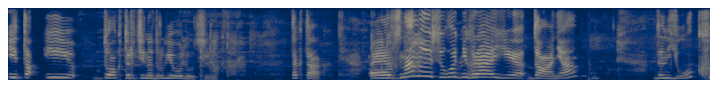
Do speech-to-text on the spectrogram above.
і, та, і доктор ті на другій еволюції. Так, так. Е, з нами сьогодні грає Даня Денюк,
